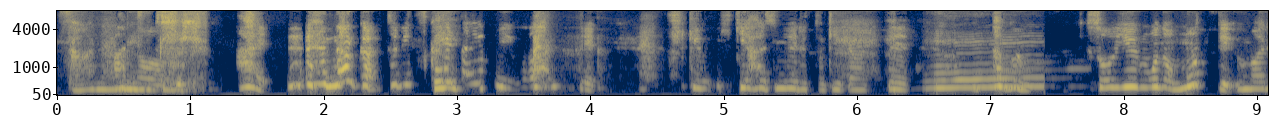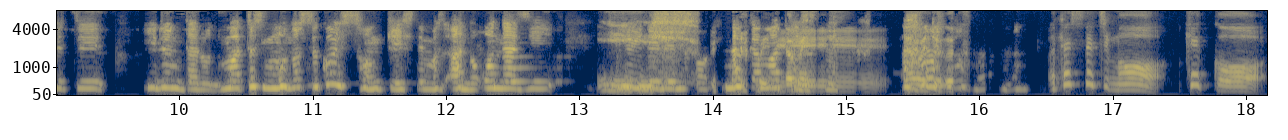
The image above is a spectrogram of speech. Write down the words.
そうなんあのです。はい。なんか取り憑かれたように、わーって弾き弾き始める時があって、多分そういうものを持って生まれているんだろう。まあ、私ものすごい尊敬してます。あの、同じゆい仲間として。私たちも結構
